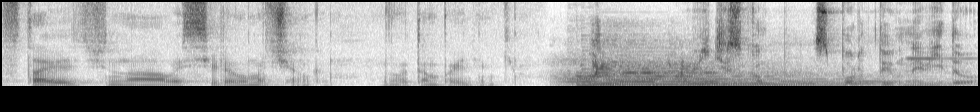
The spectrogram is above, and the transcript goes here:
ставить на Василия Ломаченко в этом поединке. Витископ. Спортивне відео.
